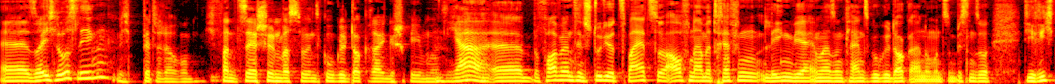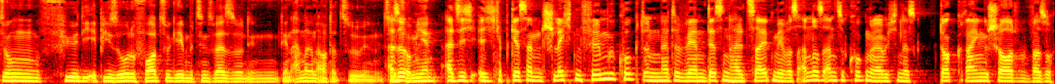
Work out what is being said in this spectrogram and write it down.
Äh, soll ich loslegen? Ich bitte darum. Ich fand es sehr schön, was du ins Google Doc reingeschrieben hast. Ja, äh, bevor wir uns in Studio 2 zur Aufnahme treffen, legen wir immer so ein kleines Google Doc an, um uns ein bisschen so die Richtung für die Episode vorzugeben, beziehungsweise so den, den anderen auch dazu zu also, informieren. Also ich, ich habe gestern einen schlechten Film geguckt und hatte währenddessen halt Zeit, mir was anderes anzugucken. Und dann habe ich in das Doc reingeschaut und war so,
